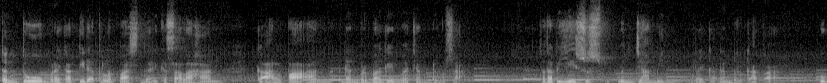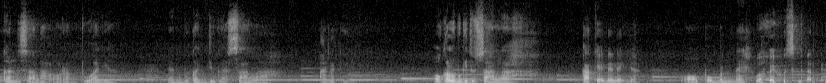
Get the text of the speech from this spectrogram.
Tentu mereka tidak terlepas dari kesalahan, kealpaan, dan berbagai macam dosa. Tetapi Yesus menjamin mereka dan berkata, bukan salah orang tuanya dan bukan juga salah anak ini. Oh kalau begitu salah kakek neneknya. Oh pemeneh bapak ibu saudara.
